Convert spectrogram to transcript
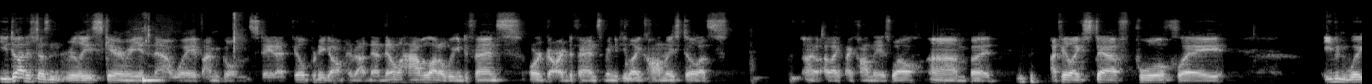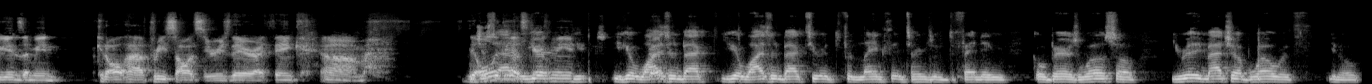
Utah just doesn't really scare me in that way. If I'm Golden State, I feel pretty confident about them. They don't have a lot of wing defense or guard defense. I mean, if you like Conley still, that's I, I like my Conley as well. Um, but I feel like Steph, Poole, Klay, even Wiggins. I mean, could all have pretty solid series there. I think. Um, the only thing that scares me, you, you get Wiseman back. You get Wiseman back too for length in terms of defending Gobert as well. So you really match up well with you know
